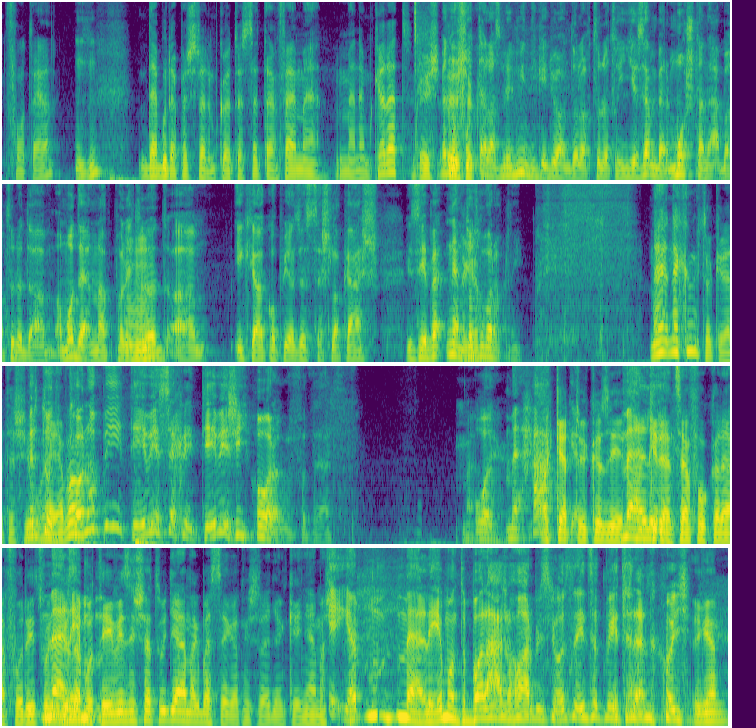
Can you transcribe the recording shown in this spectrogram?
fotel, Uh-huh. De Budapestre nem költöztettem fel, mert, mert nem kellett. Ős, Meg a ősök, fotel az még mindig egy olyan dolog, tudod, hogy így az ember mostanában, tudod, a, a modern nappali, Mhm. uh-huh. tudod, a IKEA kopja az összes lakás, izébe nem tudod hova rakni. ne, nekünk tökéletes jó Mert helye tudod, van. kanapé, tévészekrény, tévés, így hova rakod a? Me, hát, A kettő igen. közé mellé, 90 fokkal elfordítva, hogy Mellé- igazából tévézni se tudjál, meg beszélgetni is legyen kényelmes. Igen, mellé, mondta Balázs a 38 négyzetméteren, hogy Igen.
